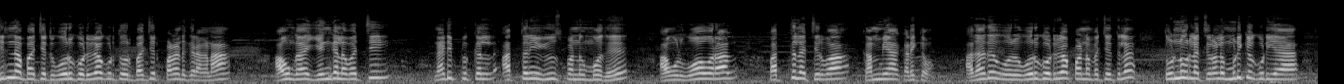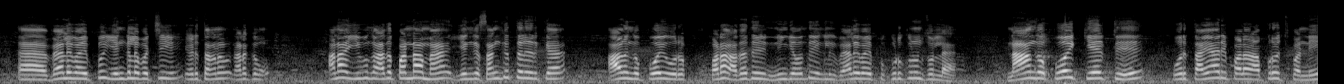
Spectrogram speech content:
சின்ன பட்ஜெட் ஒரு கோடி ரூபா கொடுத்து ஒரு பட்ஜெட் படம் எடுக்கிறாங்கன்னா அவங்க எங்களை வச்சு நடிப்புகள் அத்தனையும் யூஸ் பண்ணும்போது அவங்களுக்கு ஓவரால் பத்து லட்ச ரூபா கம்மியாக கிடைக்கும். அதாவது ஒரு ஒரு கோடி ரூபா பண்ண பட்சத்தில் தொண்ணூறு லட்ச ரூபாவில் முடிக்கக்கூடிய வேலைவாய்ப்பு எங்களை வச்சு எடுத்தாங்கன்னா நடக்கும். ஆனால் இவங்க அதை பண்ணாமல் எங்கள் சங்கத்தில் இருக்க ஆளுங்க போய் ஒரு படம் அதாவது நீங்கள் வந்து எங்களுக்கு வேலைவாய்ப்பு கொடுக்கணும்னு சொல்ல நாங்கள் போய் கேட்டு ஒரு தயாரிப்பாளர் அப்ரோச் பண்ணி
